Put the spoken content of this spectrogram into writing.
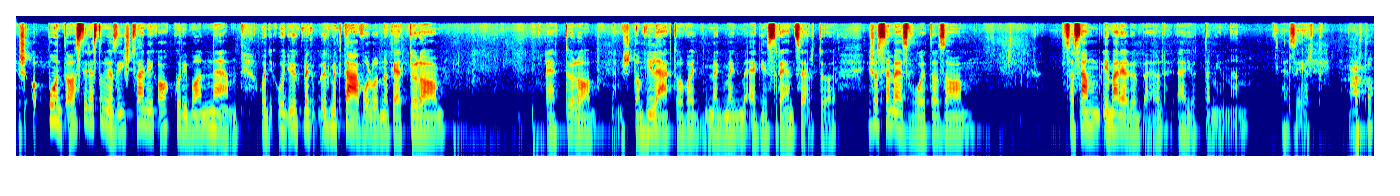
és pont azt éreztem, hogy az Istvánék akkoriban nem, hogy, hogy ők, meg, ők meg távolodnak ettől a, ettől a, nem is tudom, világtól, vagy meg, meg egész rendszertől. És azt hiszem ez volt az a, Szóval szám, én már előbb el, eljöttem innen ezért. Márta?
